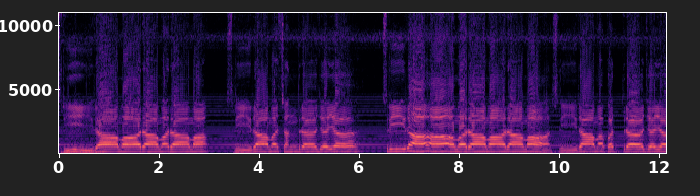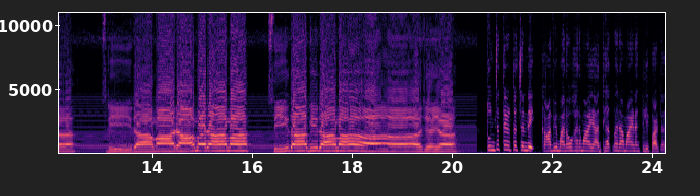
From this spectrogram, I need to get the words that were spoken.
ശ്രീരാമ രാമ രാമ ശ്രീരാമചന്ദ്ര ജയ ശ്രീരാമ രാമ രാമ ശ്രീരാമഭദ്ര ജയ ശ്രീരാമ രാമ രാമ സീതാഭിരാമ ജയ. തുഞ്ചത്തെഴുത്തച്ഛന്റെ കാവ്യമനോഹരമായ അധ്യാത്മരാമായണം കിളിപ്പാട്ട്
